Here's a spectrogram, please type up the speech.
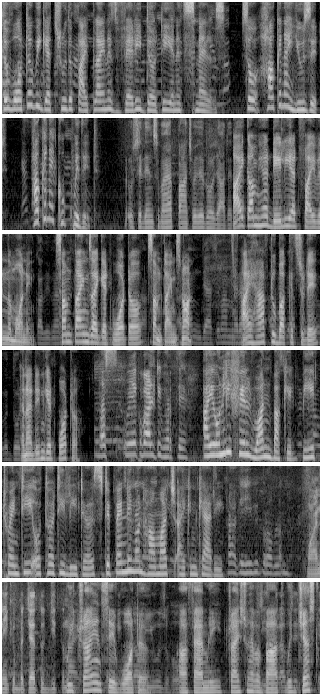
The water we get through the pipeline is very dirty and it smells. So how can I use it? How can I cook with it? I come here daily at 5 in the morning. Sometimes I get water, sometimes not. I have two buckets today and I didn't get water. बस वो एक बाल्टी भरते हैं I only fill one bucket, be it 20 or 30 liters, depending on how much I can carry. आगे ये भी प्रॉब्लम है पानी के बचत तो जितना We try and save water. Our family tries to have a bath with just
